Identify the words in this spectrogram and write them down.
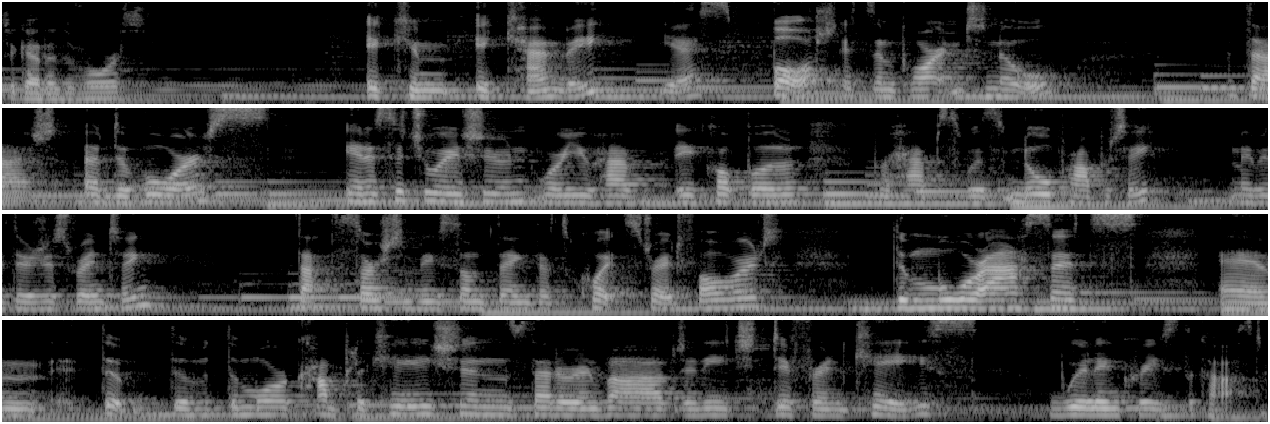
to get a divorce? It can it can be, yes, but it's important to know that a divorce in a situation where you have a couple perhaps with no property, maybe they're just renting, that's certainly something that's quite straightforward. The more assets, um, the, the, the more complications that are involved in each different case will increase the cost.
